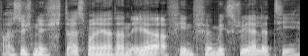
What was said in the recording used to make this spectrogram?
Weiß ich nicht. Da ist man ja dann eher affin für Mixed Reality.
